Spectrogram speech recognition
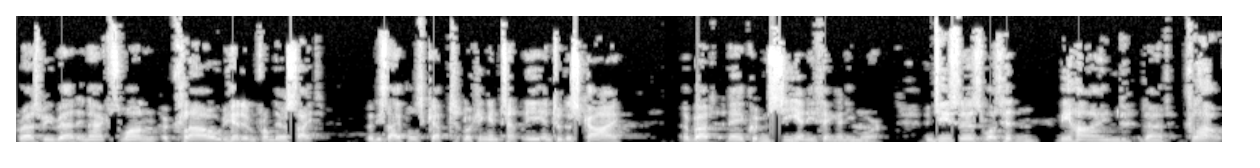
For as we read in Acts 1, a cloud hid him from their sight. The disciples kept looking intently into the sky but they couldn't see anything anymore. And Jesus was hidden behind that cloud.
